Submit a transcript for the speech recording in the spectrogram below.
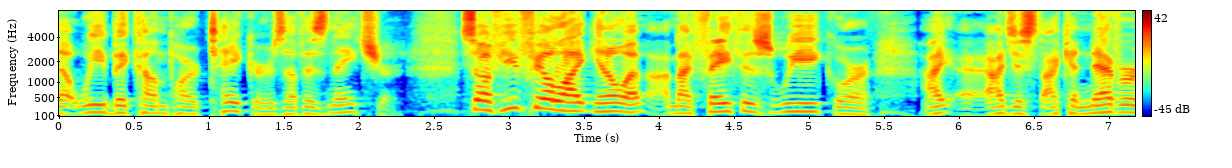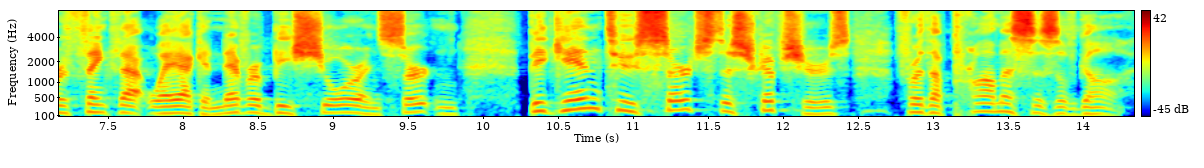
that we become partakers of his nature. So if you feel like, you know what, my faith is weak or I, I just, I can never think that way, I can never be sure and certain, begin to search the scriptures for the promises of God.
